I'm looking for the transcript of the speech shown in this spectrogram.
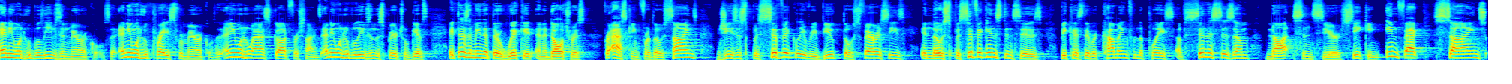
anyone who believes in miracles, that anyone who prays for miracles, that anyone who asks God for signs, anyone who believes in the spiritual gifts, it doesn't mean that they're wicked and adulterous for asking for those signs. Jesus specifically rebuked those Pharisees in those specific instances because they were coming from the place of cynicism, not sincere seeking. In fact, signs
